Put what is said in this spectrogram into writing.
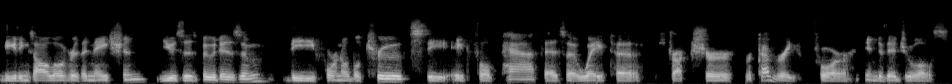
meetings all over the nation, uses Buddhism, the Four Noble Truths, the Eightfold Path as a way to structure recovery for individuals.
